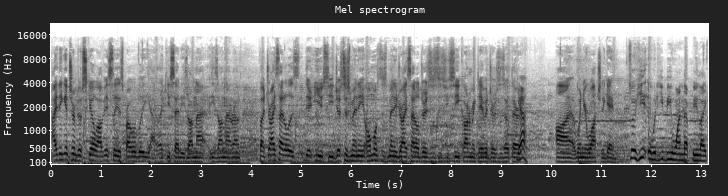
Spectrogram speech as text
I think in terms of skill, obviously, is probably yeah, like you said, he's on that he's on that round. But Draisaitl is you see just as many, almost as many Draisaitl jerseys as you see Connor McDavid jerseys out there. Yeah. Uh, when you're watching a game, So he would he be one that be like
